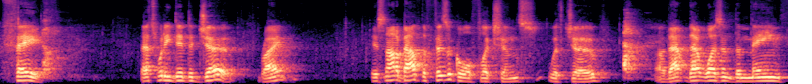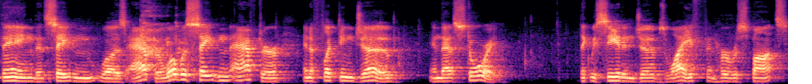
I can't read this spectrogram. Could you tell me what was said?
faith. That's what he did to Job, right? It's not about the physical afflictions with Job. Uh, that, that wasn't the main thing that Satan was after. What was Satan after in afflicting Job in that story? I think we see it in Job's wife and her response,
